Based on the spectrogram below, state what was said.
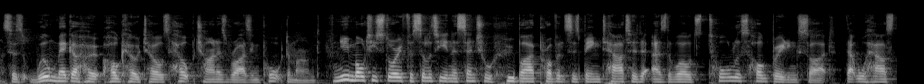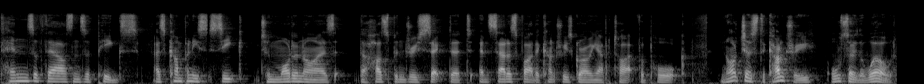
It says, Will mega ho- hog hotels help China's rising pork demand? A new multi story facility in essential Hubei province is being touted as the world's tallest hog breeding site that will house tens of thousands of pigs as companies seek to modernize the husbandry sector and satisfy the country's growing appetite for pork. Not just the country, also the world.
